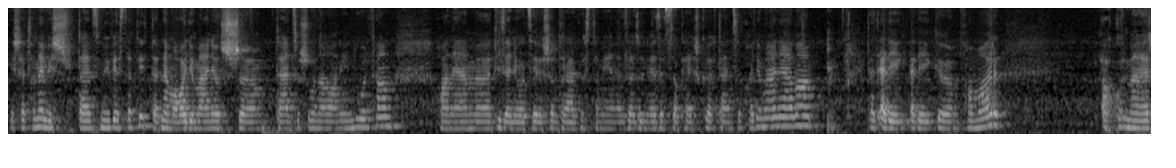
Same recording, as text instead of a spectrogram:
És hát ha nem is táncművészeti, tehát nem a hagyományos táncos vonalon indultam, hanem 18 évesen találkoztam én ezzel az úgynevezett szakáskörtáncok hagyományával, tehát elég, elég hamar akkor már,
